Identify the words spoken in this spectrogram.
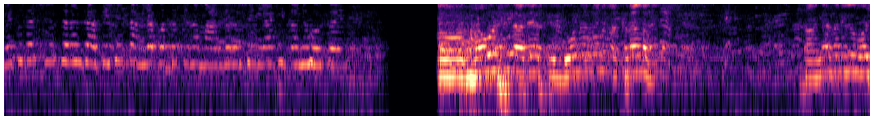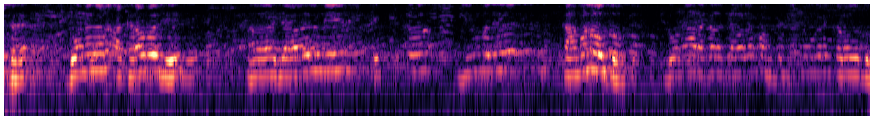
हे सुद्धा शिवसरांचं अतिशय चांगल्या पद्धतीनं मार्गदर्शन या ठिकाणी होतंय. दहा वर्ष झाले असतील. दोन हजार अकराला. सांगण्यासारखी गोष्ट आहे. दोन हजार अकरा रोजी ज्यावेळेला मी एक जिममध्ये कामाला होतो. दोन हजार अकरा त्यावेळेला कॉम्पिटिशन वगैरे करत होतो.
